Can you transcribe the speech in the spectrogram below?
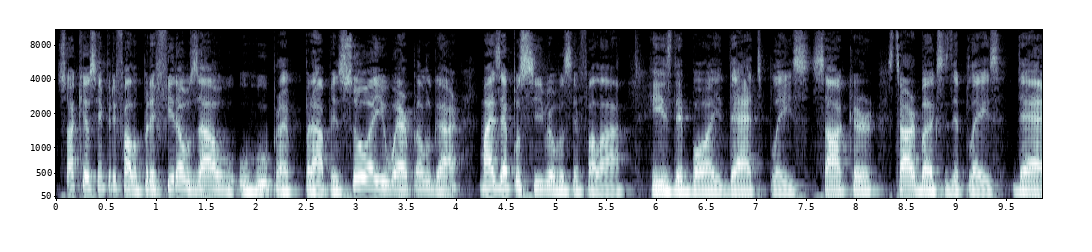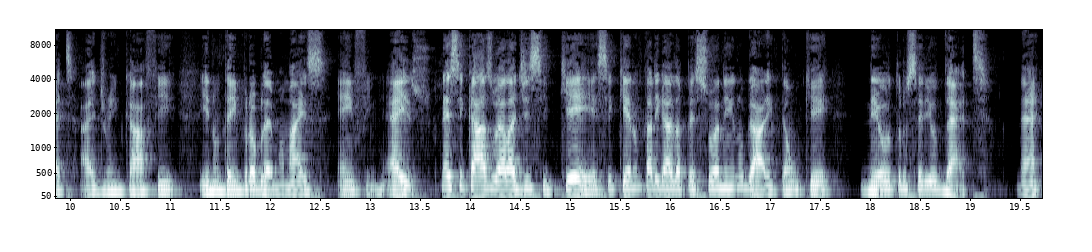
Só que eu sempre falo, prefira usar o, o who para pessoa e o where para lugar. Mas é possível você falar He's the boy that plays soccer. Starbucks is the place that I drink coffee. E não tem problema, mas enfim, é isso. Nesse caso, ela disse que, esse que não tá ligado a pessoa nem lugar. Então, que neutro seria o that, né?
